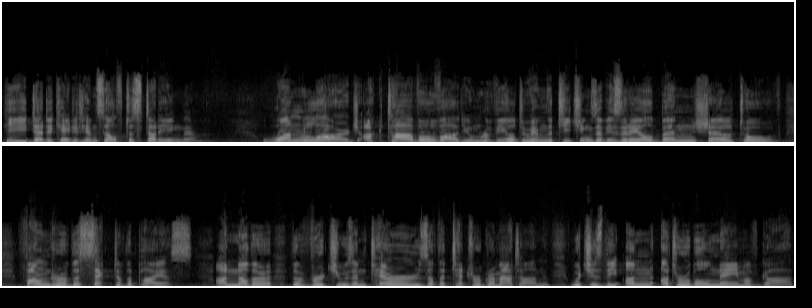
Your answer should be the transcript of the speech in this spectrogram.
he dedicated himself to studying them. One large octavo volume revealed to him the teachings of Israel Baal Shem Tov, founder of the sect of the pious. Another, the virtues and terrors of the Tetragrammaton, which is the unutterable name of God.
